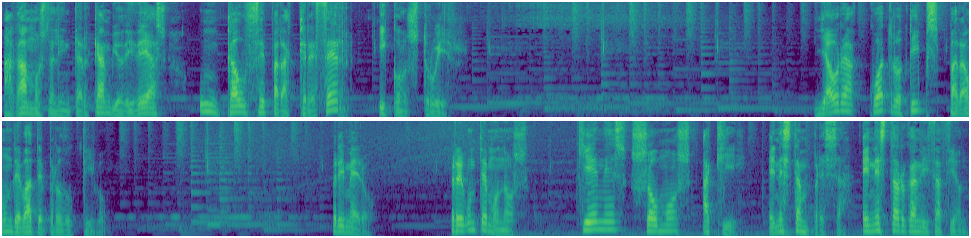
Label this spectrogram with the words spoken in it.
hagamos del intercambio de ideas un cauce para crecer y construir. Y ahora cuatro tips para un debate productivo. Primero, preguntémonos, ¿quiénes somos aquí, en esta empresa, en esta organización,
